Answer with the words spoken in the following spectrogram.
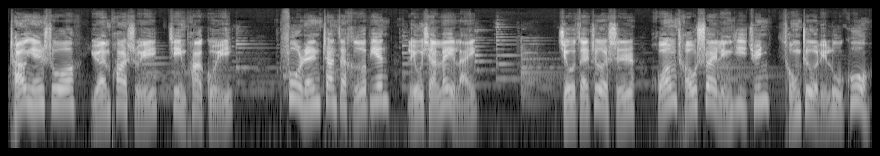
常言说：“远怕水，近怕鬼。”妇人站在河边，流下泪来。就在这时，黄巢率领义军从这里路过，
